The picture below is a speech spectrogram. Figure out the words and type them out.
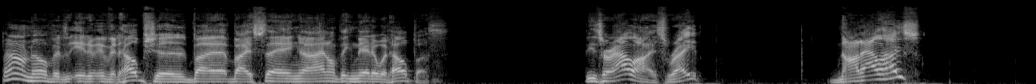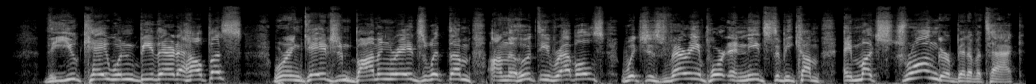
But I don't know if it, if it helps you by by saying uh, I don't think NATO would help us. These are allies, right? Not allies. The UK wouldn't be there to help us. We're engaged in bombing raids with them on the Houthi rebels, which is very important and needs to become a much stronger bit of attack.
